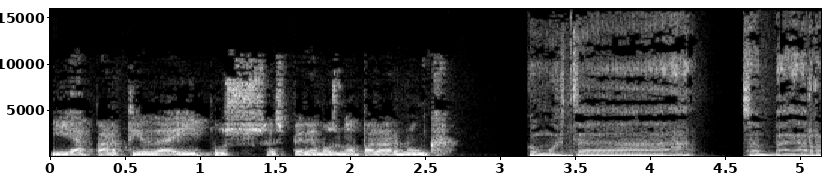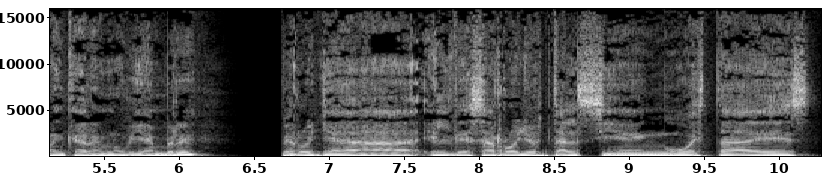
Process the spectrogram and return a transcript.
y a partir de ahí, pues esperemos no parar nunca. ¿Cómo está? O sea, van a arrancar en noviembre pero ya el desarrollo está al 100 o está es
